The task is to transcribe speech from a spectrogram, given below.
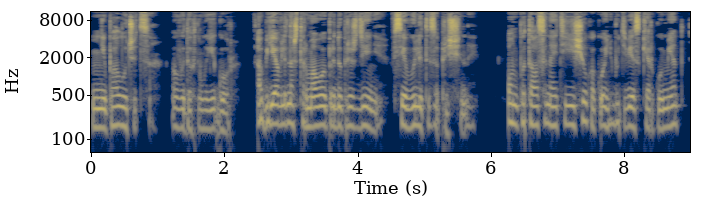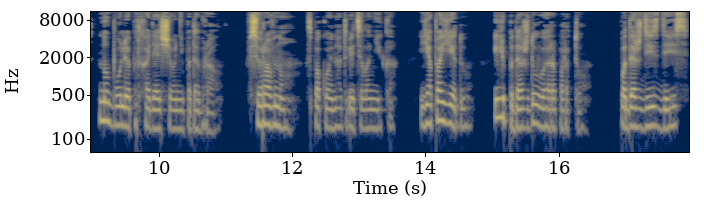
«Не получится», — выдохнул Егор. «Объявлено штормовое предупреждение. Все вылеты запрещены». Он пытался найти еще какой-нибудь веский аргумент, но более подходящего не подобрал. «Все равно», — спокойно ответила Ника. Я поеду или подожду в аэропорту. Подожди здесь,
